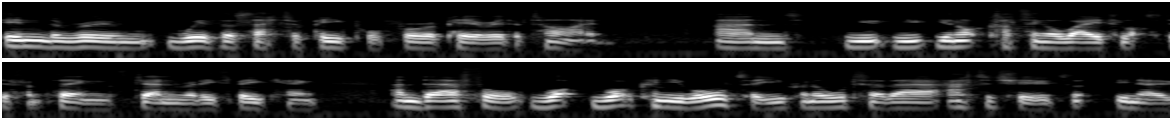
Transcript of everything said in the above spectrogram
in the room with a set of people for a period of time, and you, you you're not cutting away to lots of different things, generally speaking and therefore what what can you alter you can alter their attitudes you know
